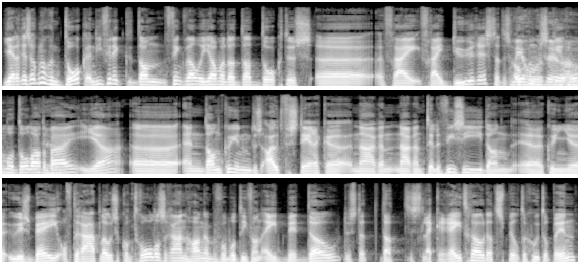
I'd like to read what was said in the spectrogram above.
Ja, er is ook nog een dock. En die vind ik dan vind ik wel weer jammer dat dat dock dus uh, vrij, vrij duur is. Dat is ook nog eens een keer 100 dollar erbij. Ja. Uh, en dan kun je hem dus uitversterken naar een, naar een televisie. Dan uh, kun je USB of draadloze controllers eraan hangen. Bijvoorbeeld die van 8-bit Do. Dus dat, dat is lekker retro. Dat speelt er goed op in.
